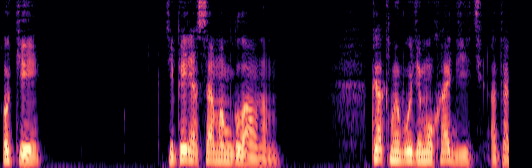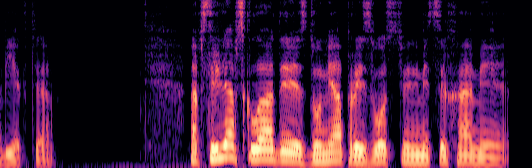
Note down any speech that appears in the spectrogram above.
Окей. Теперь о самом главном. Как мы будем уходить от объекта? Обстреляв склады с двумя производственными цехами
